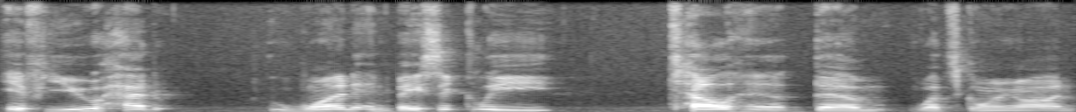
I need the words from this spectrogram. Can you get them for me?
If you had won and basically tell him, them what's going on,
